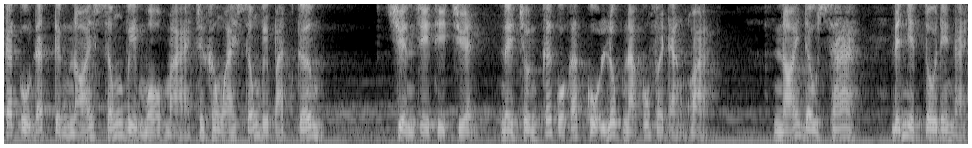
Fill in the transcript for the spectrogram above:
Các cụ đã từng nói sống vì mồ mà Chứ không ai sống vì bát cơm. Chuyện gì thì chuyện, Nơi chôn cất của các cụ lúc nào cũng phải đàng hoàng. Nói đâu xa, Đến như tôi đây này,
